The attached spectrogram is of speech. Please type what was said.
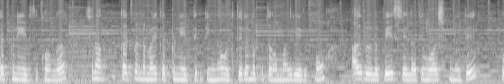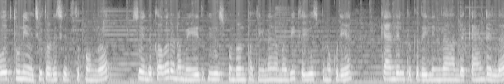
கட் பண்ணி எடுத்துக்கோங்க. ஸோ நான் கட் பண்ணுற மாதிரி கட் பண்ணி எடுத்துக்கிட்டிங்கன்னா ஒரு திறந்த புத்தகம் மாதிரி இருக்கும். அதில் உள்ள பேஸ்ட் எல்லாத்தையும் வாஷ் பண்ணிவிட்டு ஒரு துணியை வச்சு தொடச்சி எடுத்துக்கோங்க. ஸோ இந்த கவரை நம்ம எதுக்கு யூஸ் பண்ணுறோன்னு பார்த்தீங்கன்னா நம்ம வீட்டில் யூஸ் பண்ணக்கூடிய கேண்டில் இருக்குது இல்லைங்களா? அந்த கேண்டிலில்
